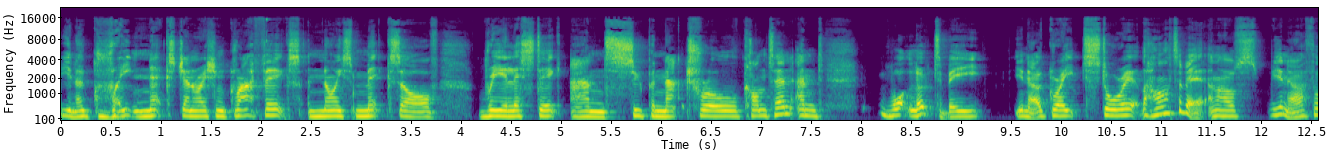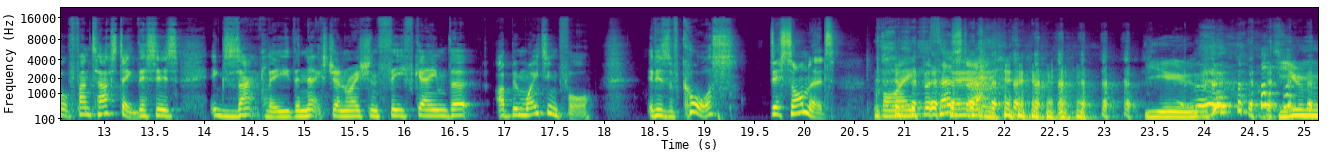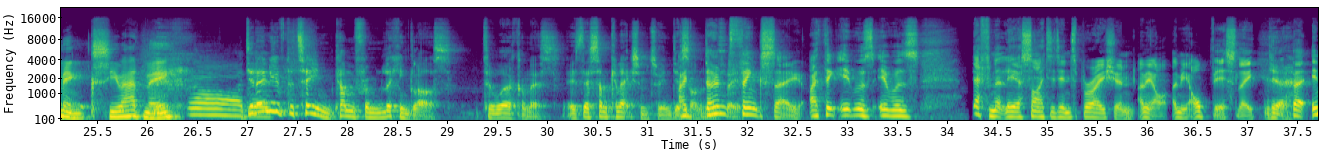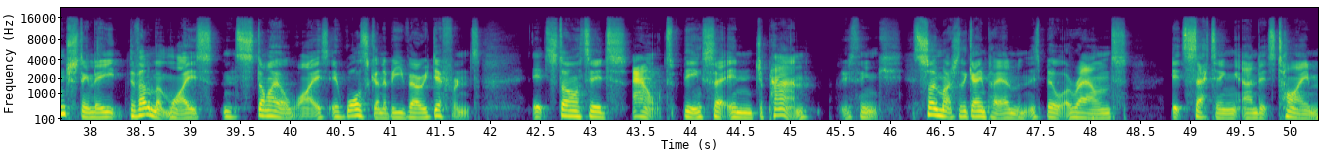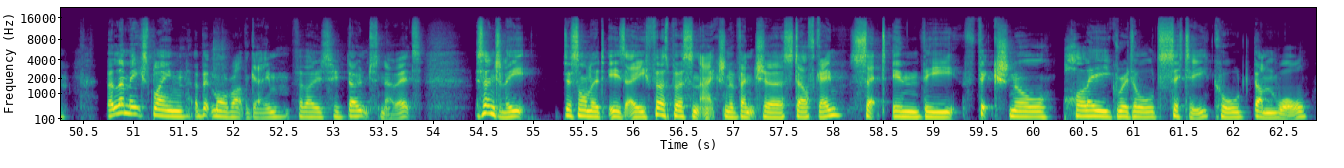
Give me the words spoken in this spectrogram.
you know, great next generation graphics, a nice mix of realistic and supernatural content, and what looked to be, you know, a great story at the heart of it. And I was, you know, I thought, fantastic. This is exactly the next generation Thief game that I've been waiting for. It is, of course, Dishonored by Bethesda. You, you minx, you had me. Oh, did any of the team come from Looking Glass to work on this? Is there some connection between Dishonored? I don't and Thief? think so. I think it was it was definitely a cited inspiration. I mean, I mean, obviously, Yeah. But interestingly, development wise and style wise, it was going to be very different. It started out being set in Japan. I think so much of the gameplay element is built around its setting and its time. But let me explain a bit more about the game for those who don't know it. Essentially, Dishonored is a first person action adventure stealth game set in the fictional plague riddled city called Dunwall.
